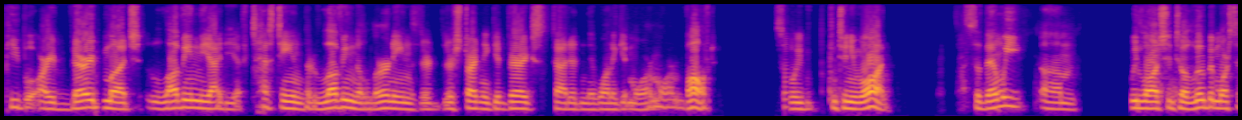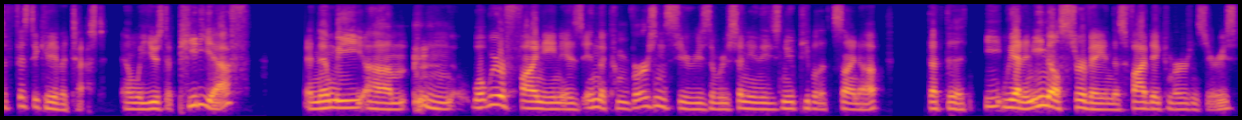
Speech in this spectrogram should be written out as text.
People are very much loving the idea of testing. They're loving the learnings. They're, they're starting to get very excited and they want to get more and more involved. So we continue on. So then we um, we launched into a little bit more sophisticated of a test, and we used a PDF and then we, um, what we were finding is in the conversion series that we were sending these new people that sign up, that the we had an email survey in this five day conversion series,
